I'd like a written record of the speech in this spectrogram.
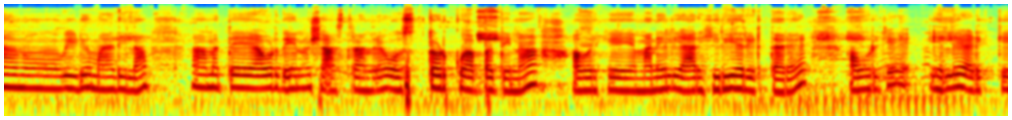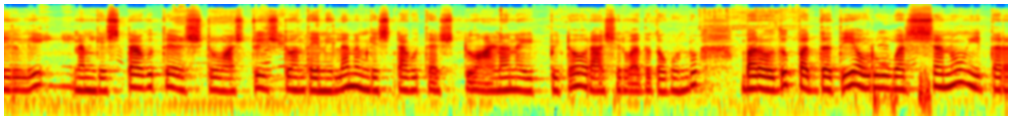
ನಾನು ವೀಡಿಯೋ ಮಾಡಿಲ್ಲ. ಮತ್ತು ಅವ್ರದ್ದೇನು ಶಾಸ್ತ್ರ ಅಂದರೆ ಹೊಸ, ತೊಡಕು ಹಬ್ಬದ ದಿನ ಅವ್ರಿಗೆ ಮನೇಲಿ ಯಾರು ಹಿರಿಯರು ಇರ್ತಾರೆ, ಅವ್ರಿಗೆ ಎಲೆ ಅಡಿಕೆಯಲ್ಲಿ ನಮ್ಗೆ ಎಷ್ಟಾಗುತ್ತೆ ಅಷ್ಟು ಅಷ್ಟು ಇಷ್ಟು ಅಂತ ಏನಿಲ್ಲ, ನಮ್ಗೆ ಎಷ್ಟಾಗುತ್ತೆ ಅಷ್ಟು ಹಣನ ಇಟ್ಬಿಟ್ಟು ಅವ್ರ ಆಶೀರ್ವಾದ ತಗೊಂಡು ಬರೋದು ಪದ್ಧತಿ. ಅವರು ವರ್ಷವೂ ಈ ಥರ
